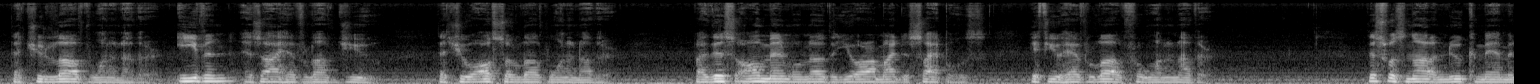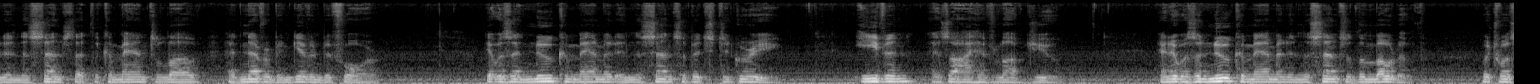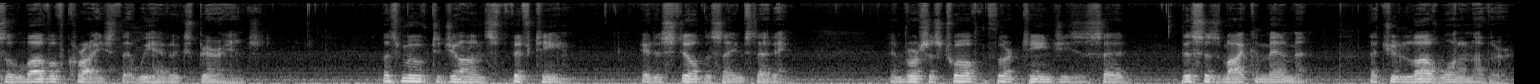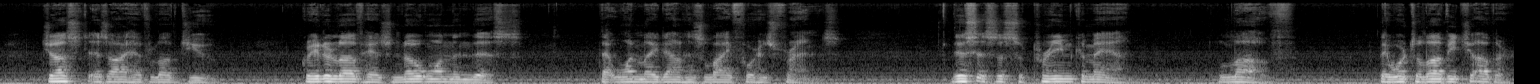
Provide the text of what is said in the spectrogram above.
that you love one another, even as I have loved you, that you also love one another. By this all men will know that you are my disciples, if you have love for one another. This was not a new commandment in the sense that the command to love had never been given before. It was a new commandment in the sense of its degree, even as I have loved you. And it was a new commandment in the sense of the motive, which was the love of Christ that we have experienced. Let's move to John 15. It is still the same setting. In verses 12 to 13, Jesus said, This is my commandment that you love one another, just as I have loved you. Greater love has no one than this, that one lay down his life for his friends. This is the supreme command love. They were to love each other.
